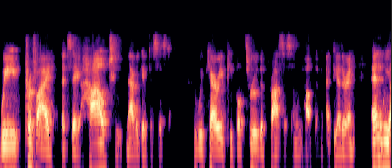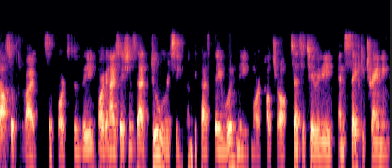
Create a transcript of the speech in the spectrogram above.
We provide, let's say, how to navigate the system. We carry people through the process and we help them at the other end. And we also provide supports to the organizations that do receive them because they would need more cultural sensitivity and safety training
